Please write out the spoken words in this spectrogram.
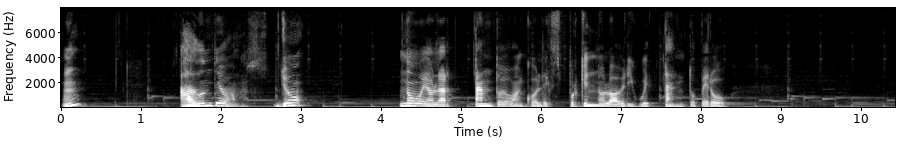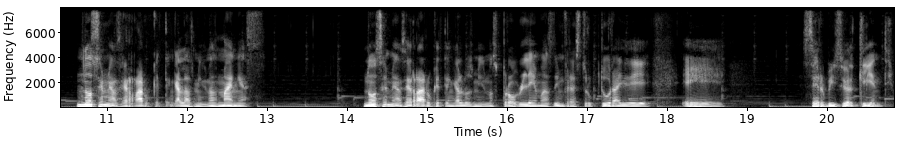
¿Mm? ¿A dónde vamos? Yo no voy a hablar tanto de Bancolex porque no lo averigüé tanto, pero no se me hace raro que tenga las mismas mañas. No se me hace raro que tenga los mismos problemas de infraestructura y de eh, servicio al cliente.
